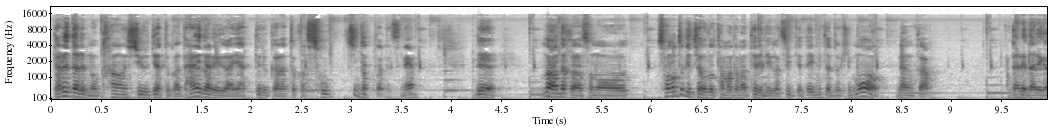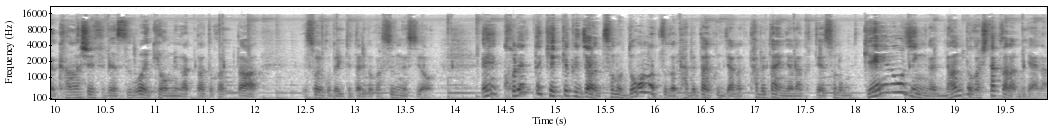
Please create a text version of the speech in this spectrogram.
誰々の監修でとか誰々がやってるからとかそっちだったんですね。でまあだからそのその時ちょうどたまたまテレビがついてて見た時もなんか誰々が監修しててすごい興味があったとかったそういうこと言ってたりとかするんですよ。えこれって結局じゃあそのドーナツが食べたくじゃな食べたいんじゃなくてその芸能人が何とかしたからみたいな。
